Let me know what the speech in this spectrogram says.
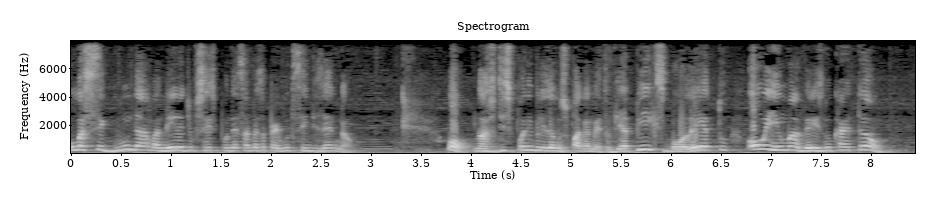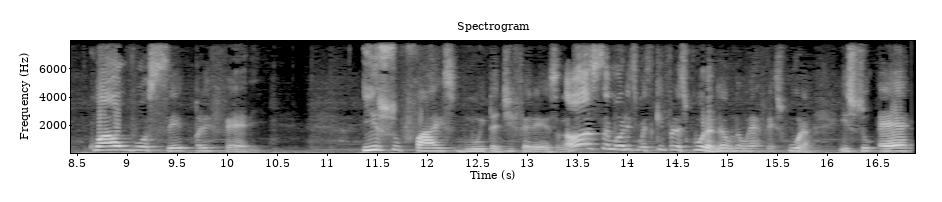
Uma segunda maneira de você responder essa mesma pergunta sem dizer não. Bom, nós disponibilizamos o pagamento via Pix, boleto ou em uma vez no cartão. Qual você prefere? Isso faz muita diferença. Nossa, Maurício, mas que frescura! Não, não é frescura. Isso é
